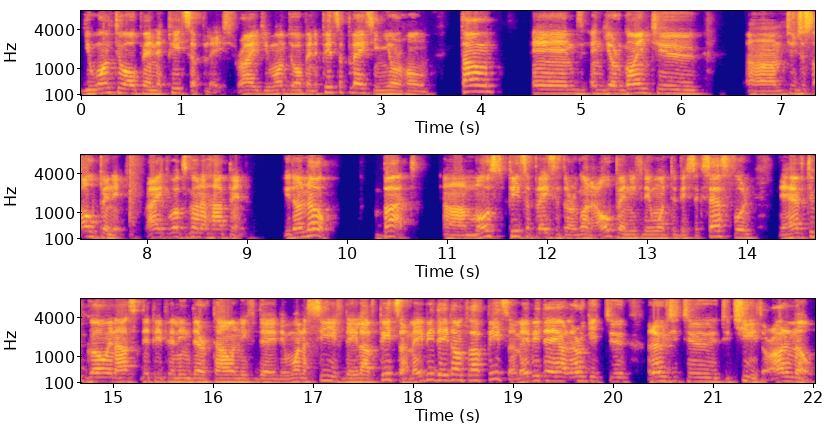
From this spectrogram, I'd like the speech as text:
You want to open a pizza place, right? You want to open a pizza place in your hometown, and and you're going to um, to just open it, right? What's going to happen? You don't know, but uh, most pizza places are going to open if they want to be successful they have to go and ask the people in their town if they, they want to see if they love pizza. Maybe they don't love pizza. Maybe they are allergic to allergic to, to cheese or i don't know.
